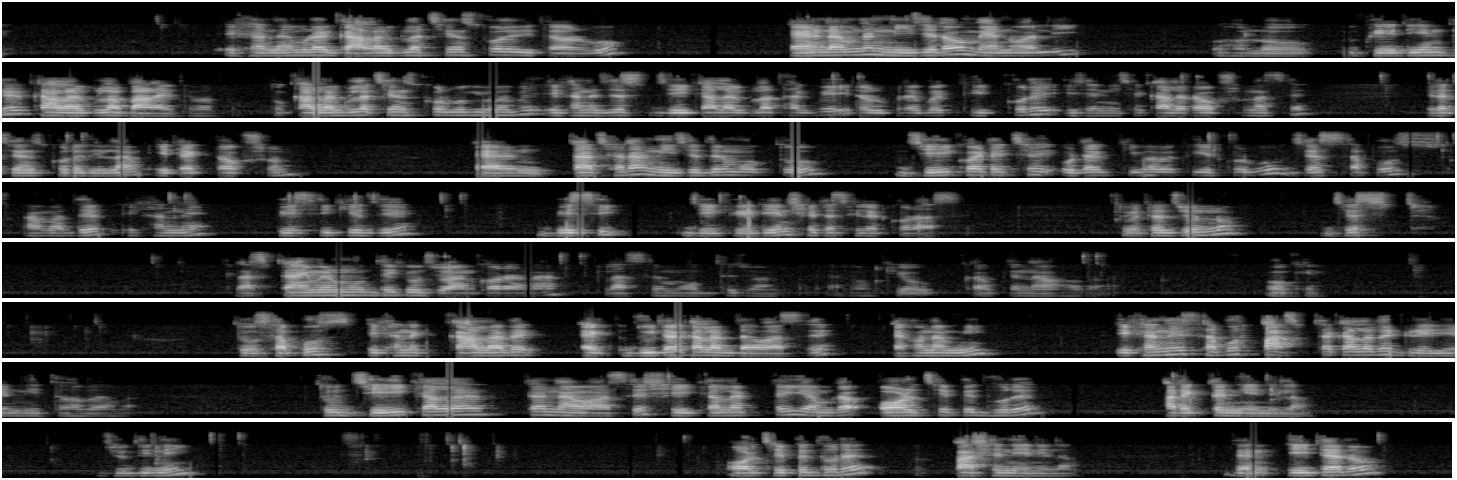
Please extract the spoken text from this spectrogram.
এখানে আমরা কালারগুলো চেঞ্জ করে দিতে পারব। অ্যান্ড আমরা নিজেরাও ম্যানুয়ালি হলো গ্রেডিয়েন্টের কালারগুলো বাড়াইতে পারব। তো কালারগুলো চেঞ্জ করব কীভাবে? এখানে জাস্ট যেই কালারগুলো থাকবে, এটার উপরে একবার ক্লিক করে এই যে নিচে কালার অপশন আছে, এটা চেঞ্জ করে দিলাম, এটা একটা অপশন অ্যান্ড তাছাড়া নিজেদের মতো যেই কয়টা ইচ্ছে, ওটা কীভাবে ক্রিয়েট করব? জাস্ট সাপোজ আমাদের এখানে বেসিকে যে বেসিক যে গ্রেডিয়েন্ট সেটা সিলেক্ট করা আছে। তো এটার জন্য জাস্ট ক্লাস টাইমের মধ্যে কেউ জয়েন করে না ক্লাসের মধ্যে জয়েন করে। এখন কেউ কাউকে না হবে না। ওকে তো সাপোজ এখানে কালারে এক, দুইটা কালার দেওয়া আছে। এখন আমি এখানে সাপোজ পাঁচটা কালারের গ্রেডিয়েন্ট নিতে হবে আমার। তো যেই কালারটা নেওয়া আছে, সেই কালারটাই আমরা অল চেপে ধরে আরেকটা নিয়ে নিলাম। যদি নেই, অল চেপে ধরে পাশে নিয়ে নিলাম। দেন এইটারও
